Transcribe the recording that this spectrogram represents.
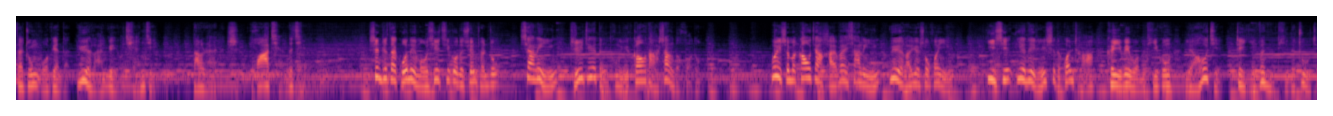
在中国变得越来越有前景。当然是花钱的钱，甚至在国内某些机构的宣传中，夏令营直接等同于高大上的活动。为什么高价海外夏令营越来越受欢迎？一些业内人士的观察可以为我们提供了解这一问题的注脚。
